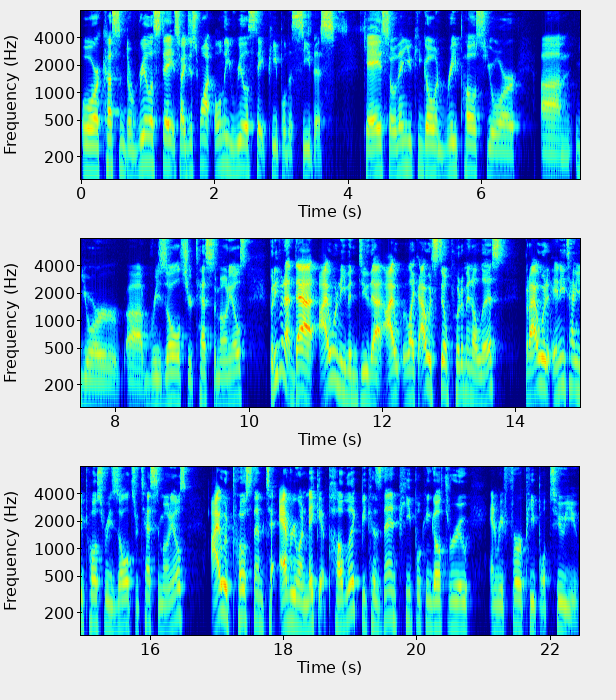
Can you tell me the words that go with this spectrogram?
or custom to real estate So I just want only real estate people to see this Okay, so then you can go and repost your um, your uh, results your testimonials. But even at that I wouldn't even do that. I like I would still put them in a list But I would anytime you post results or testimonials I would post them to everyone make it public because then people can go through and refer people to you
